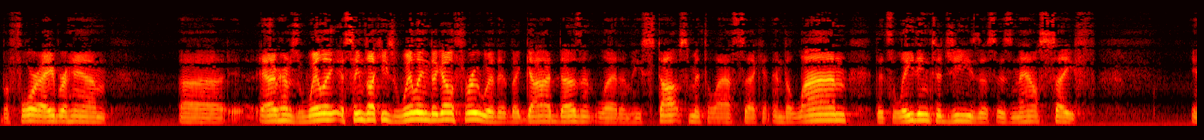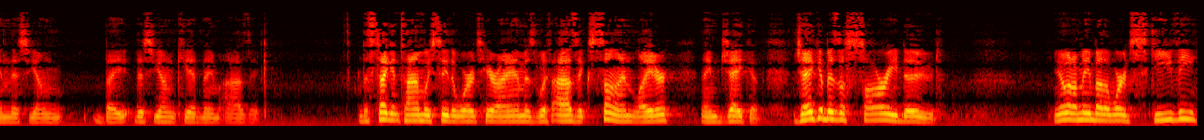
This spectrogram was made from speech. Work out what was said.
Before Abraham uh, Abraham's willing, it seems like he's willing to go through with it, but God doesn't let him. He stops him at the last second. And the line that's leading to Jesus is now safe in this young, this young kid named Isaac. The second time we see the words, here I am, is with Isaac's son later, named Jacob. Jacob is a sorry dude. You know what I mean by the word skeevy?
